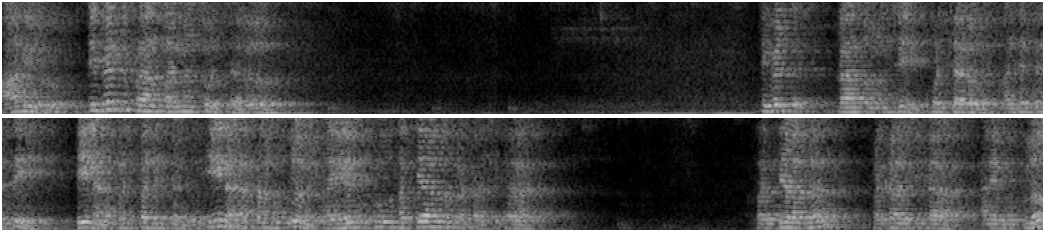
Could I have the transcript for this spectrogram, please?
ఆర్యులు టిబెట్ ప్రాంతం నుంచి వచ్చారు. టిబెట్ ప్రాంతం నుంచి వచ్చారు అని చెప్పేసి ఈయన ప్రతిపాదించాడు. ఈయన తన బుక్లోని ఆ ఏ బుక్ సత్యార్థ ప్రకాశిక. సత్యార్థ ప్రకాశిక అనే బుక్లో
